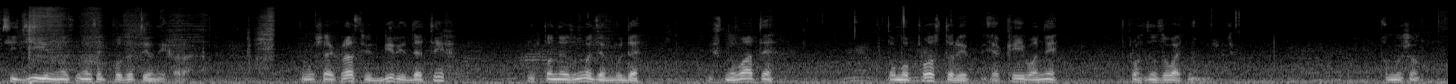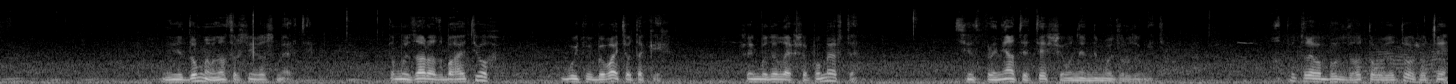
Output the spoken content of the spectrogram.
ці дії нос- носять позитивний характер. Тому що якраз відбір йде тих, хто не в змозі буде існувати тому просторі, який вони прогнозувати не можуть. Тому що невідоме воно страшніше смерті. Тому зараз багатьох будуть вибивати отаких. Що їм буде легше померти, чим сприйняти те, що вони не можуть зрозуміти. А тут треба бути готовий до того, що ти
